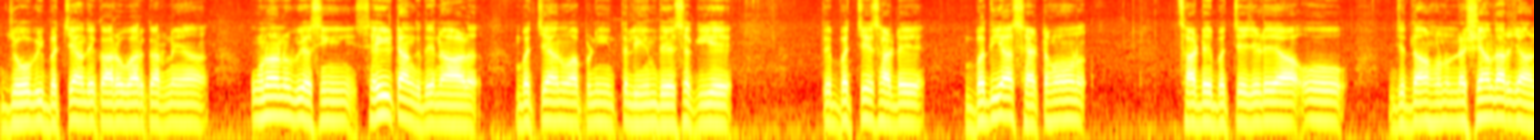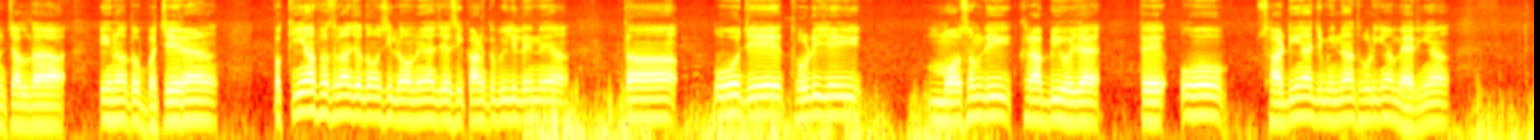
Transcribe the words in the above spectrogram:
ਜੋ ਵੀ ਬੱਚਿਆਂ ਦੇ ਕਾਰੋਬਾਰ ਕਰਨੇ ਆ, ਉਹਨਾਂ ਨੂੰ ਵੀ ਅਸੀਂ ਸਹੀ ਢੰਗ ਦੇ ਨਾਲ ਬੱਚਿਆਂ ਨੂੰ ਆਪਣੀ ਤਾਲੀਮ ਦੇ ਸਕੀਏ ਤੇ ਬੱਚੇ ਸਾਡੇ ਵਧੀਆ ਸੈੱਟ ਹੋਣ, ਸਾਡੇ ਬੱਚੇ ਜਿਹੜੇ ਆ ਉਹ ਜਿੱਦਾਂ ਹੁਣ ਨਸ਼ਿਆਂ ਦਾ ਰੁਝਾਨ ਚੱਲਦਾ ਆ, ਇਹਨਾਂ ਤੋਂ ਬਚੇ ਰਹਿਣ ਪੱਕੀਆਂ ਫਸਲਾਂ ਜਦੋਂ ਅਸੀਂ ਲਾਉਨੇ ਆ ਜੇ ਅਸੀਂ ਕਣਕ ਬੀਜ ਲੈਨੇ ਆ ਤਾਂ ਉਹ ਜੇ ਥੋੜੀ ਜਿਹੀ ਮੌਸਮ ਦੀ ਖਰਾਬੀ ਹੋ ਜਾਏ ਤੇ ਉਹ ਸਾਡੀਆਂ ਜ਼ਮੀਨਾਂ ਥੋੜੀਆਂ ਮੈਰੀਆਂ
